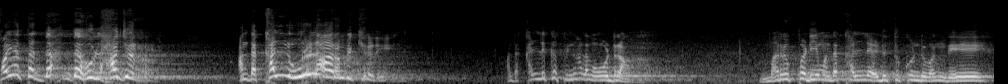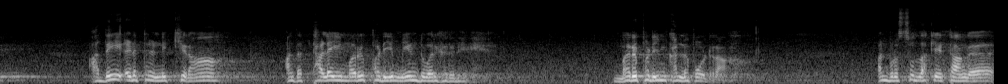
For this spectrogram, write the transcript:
ஹஜர். அந்த கல் உருள ஆரம்பிக்கிறது. அந்த கல்லுக்கு பின்னால் அவன் ஓடுறான். மறுபடியும் அந்த கல்லை எடுத்துக்கொண்டு வந்து அதே இடத்துல நிற்கிறான் அந்த தலை மறுபடியும் மீண்டு வருகிறது. மறுபடியும் கல்லை போடுறான். அன்பு ரசூல்லா கேட்டாங்க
